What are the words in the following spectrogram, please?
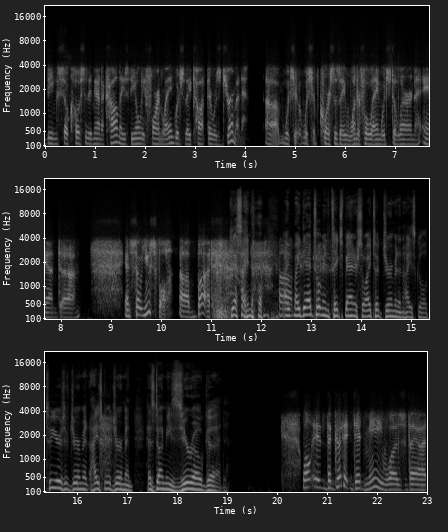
being so close to the Amana colonies, the only foreign language they taught there was German, um, which, which of course is a wonderful language to learn. And uh, and so useful. Uh, but yes, I know. I, um, my dad told me to take Spanish, so I took German in high school. Two years of German, high school German, has done me zero good. Well, it, the good it did me was that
